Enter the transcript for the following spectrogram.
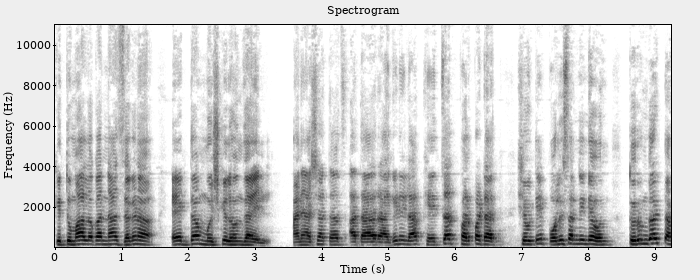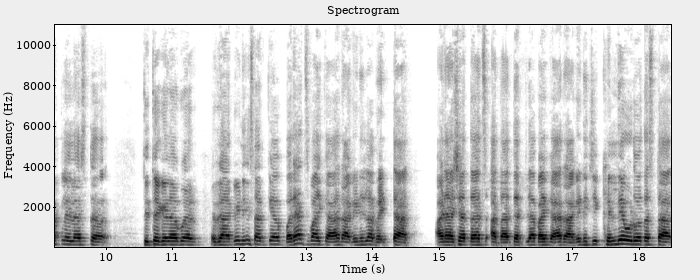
की तुम्हा लोकांना जगणं एकदम मुश्किल होऊन जाईल. आणि अशातच आता रागिणीला खेचत फरफटत शेवटी पोलिसांनी नेऊन तुरुंगात टाकलेलं असतं. तिथे गेल्यावर रागिणी सारख्या बऱ्याच बायका रागिणीला भेटतात. आणि अशातच आता त्यातल्या बायका रागिणीची खिल्ली उडवत असतात.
